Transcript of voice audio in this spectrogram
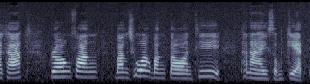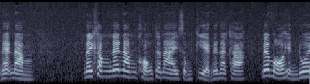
นะคะ ลองฟังบางช่วงบางตอนที่ทนายสมเกียรติแนะนำในคำแนะนำของทนายสมเกียรติเนี่ยนะคะ แม่หมอเห็นด้วย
